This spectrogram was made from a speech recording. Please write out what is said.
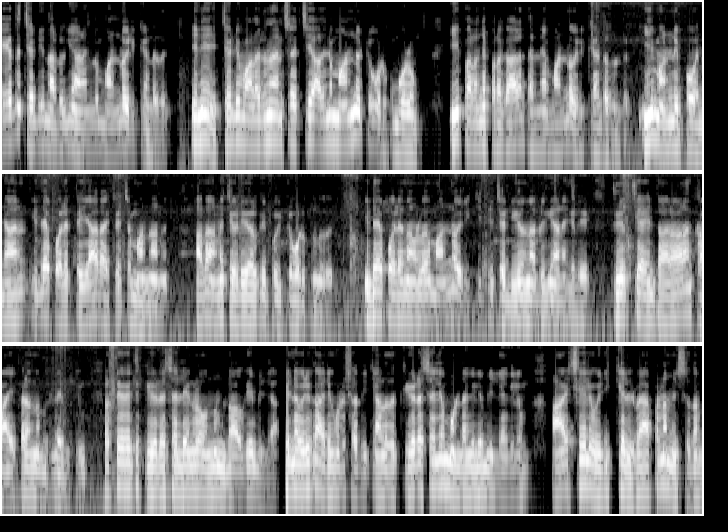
ഏത് ചെടി നടുകയാണെങ്കിലും മണ്ണ് ഒരുക്കേണ്ടത് ഇനി ചെടി വളരുന്നതനുസരിച്ച് അതിന് മണ്ണ് ഇട്ട് കൊടുക്കുമ്പോഴും ഈ പറഞ്ഞ പ്രകാരം തന്നെ മണ്ണ് ഒരുക്കേണ്ടതുണ്ട് ഈ മണ്ണ് ഇപ്പോ ഞാൻ ഇതേപോലെ തയ്യാറാക്കി വെച്ച മണ്ണാണ്. അതാണ് ചെടികൾക്ക് ഇപ്പോൾ ഇട്ട് കൊടുക്കുന്നത്. ഇതേപോലെ നമ്മൾ മണ്ണൊരുക്കിയിട്ട് ചെടികൾ നടുകയാണെങ്കിൽ തീർച്ചയായും ധാരാളം കായ്ഫലം നമുക്ക് ലഭിക്കും. പ്രത്യേകിച്ച് കീടശല്യങ്ങളൊന്നും ഉണ്ടാവുകയുമില്ല. പിന്നെ ഒരു കാര്യം കൂടി ശ്രദ്ധിക്കാനുള്ളത് കീടശല്യം ഉണ്ടെങ്കിലും ഇല്ലെങ്കിലും ആഴ്ചയിൽ ഒരിക്കൽ വേപ്പണ മിശ്രിതം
